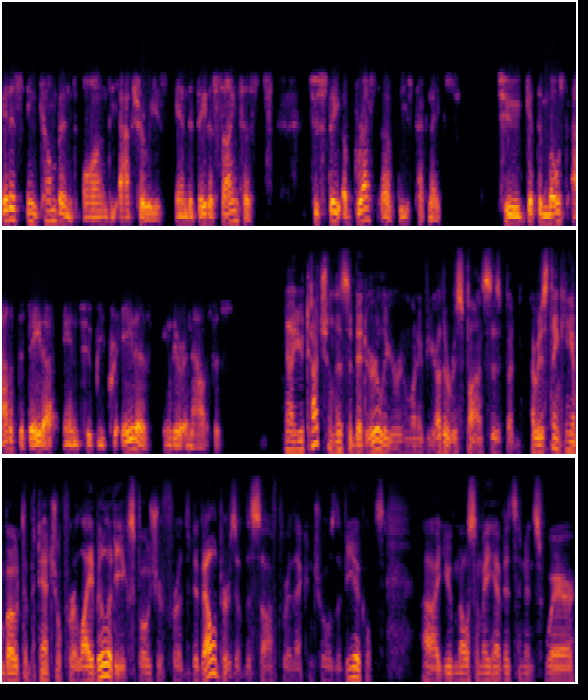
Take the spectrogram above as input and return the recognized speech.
it is incumbent on the actuaries and the data scientists to stay abreast of these techniques, to get the most out of the data, and to be creative in their analysis. Now, you touched on this a bit earlier in one of your other responses, but I was thinking about the potential for liability exposure for the developers of the software that controls the vehicles. Uh, you also may have incidents where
